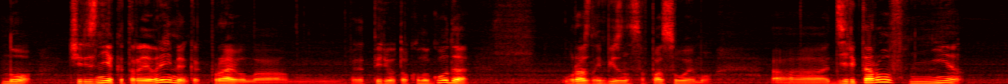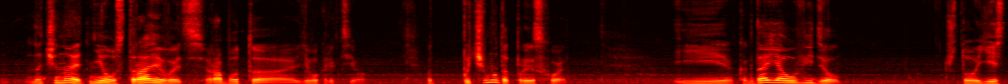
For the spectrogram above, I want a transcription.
но через некоторое время, как правило, этот период около года, у разных бизнесов по-своему, директоров не начинает не устраивать работа его коллектива. Вот почему так происходит? И когда я увидел, что есть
